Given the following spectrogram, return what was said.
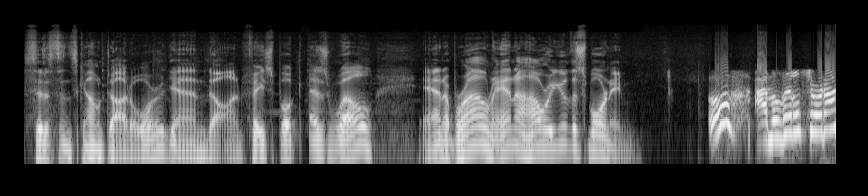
citizenscount.org, and on Facebook as well. Anna Brown. Anna, how are you this morning? Oh, I'm a little short on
